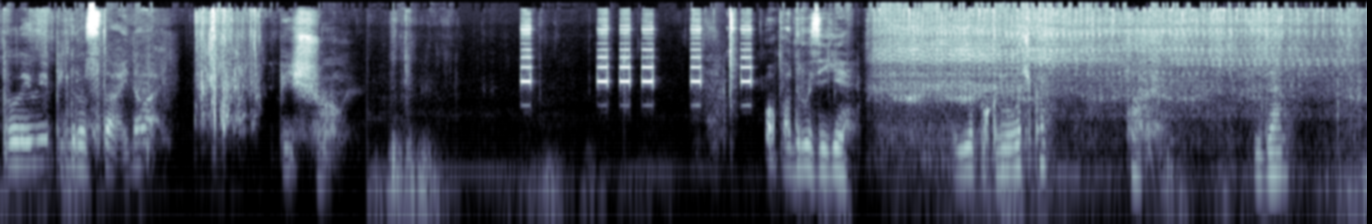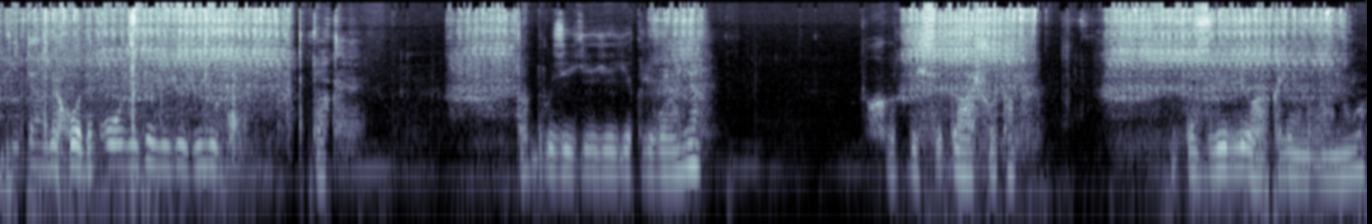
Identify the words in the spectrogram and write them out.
Пливи, підростай, давай. Пішов. Опа, друзі, є. Є покльовочка. Так. Йдемо. Йдемо, виходимо. Ой-ой-ой-ой-ой. Так. Так, друзі, є, є, є клювання. Ходи сюди, що там. Це звірюга клюнула, ну.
